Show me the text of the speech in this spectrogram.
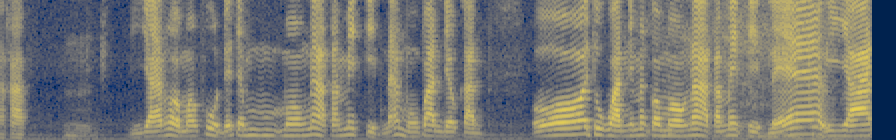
นะครับ ยานว่ามาพูดเดี๋ยวจะมองหน้ากันไม่ติดนะ หมู่บ้านเดียวกัน โอ้ยทุกวันนี้มันก็มองหน้ากันไม่ติดแล้วอียาน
